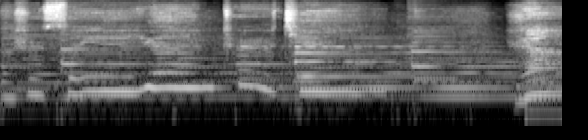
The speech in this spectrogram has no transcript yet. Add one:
都是岁月之间让。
